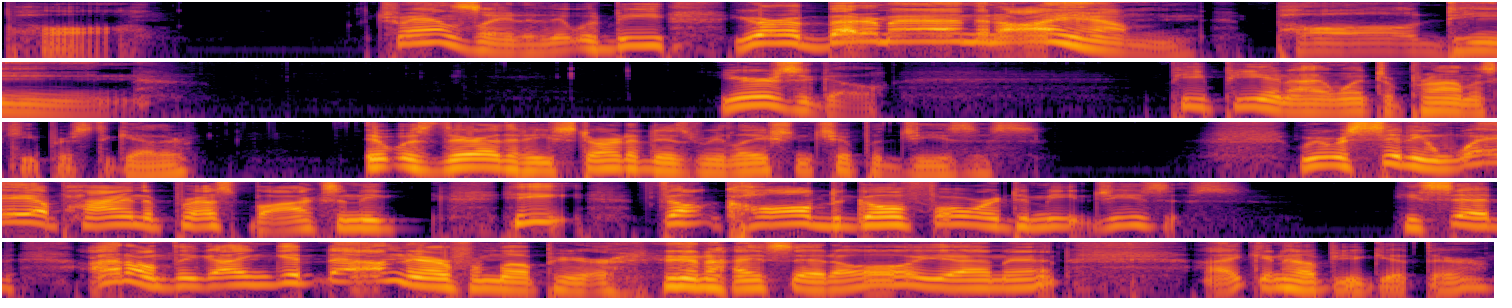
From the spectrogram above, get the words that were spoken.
Paul. Translated, it would be, You're a better man than I am, Paul Dean. Years ago, PP and I went to Promise Keepers together. It was there that he started his relationship with Jesus. We were sitting way up high in the press box, and he, he felt called to go forward to meet Jesus. He said, I don't think I can get down there from up here. And I said, Oh, yeah, man, I can help you get there.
